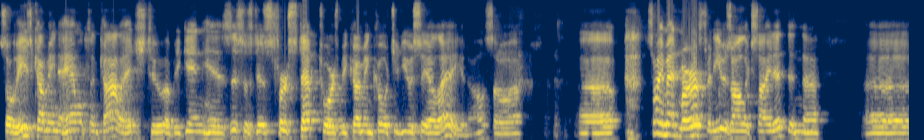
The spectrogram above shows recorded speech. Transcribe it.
so he's coming to Hamilton College to uh, begin his, this is his first step towards becoming coach at UCLA, you know. So, uh, uh, so I met Murph and he was all excited. And, uh, uh,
